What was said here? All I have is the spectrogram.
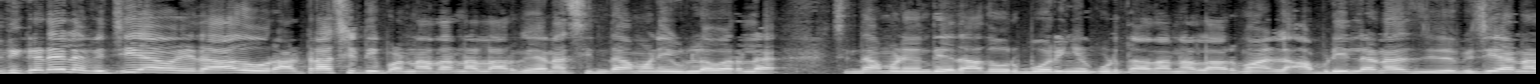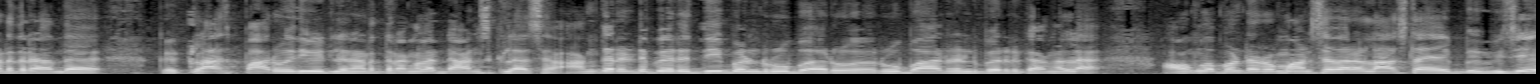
இதுக்கிடையில் விஜயாவை ஏதாவது ஒரு அட்ராசிட்டி பண்ணால் தான் நல்லாயிருக்கும். ஏன்னா சிந்தாமணி உள்ளே வரல. சிந்தாமணி வந்து ஏதாவது ஒரு போரிங்கை கொடுத்தா தான் நல்லாயிருக்கும். இல்லை அப்படி இல்லைன்னா விஜயா நடத்துகிற அந்த கிளாஸ் பார்வதி வீட்டில் நடத்துகிறாங்களா டான்ஸ் கிளாஸ் அங்கே ரெண்டு பேர் தீபன் ரூபா ரூபா ரெண்டு பேர் இருக்காங்கல்ல அவங்க பண்ணுற ரொமான்ஸை வேறு லாஸ்ட்டாக விஜய்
